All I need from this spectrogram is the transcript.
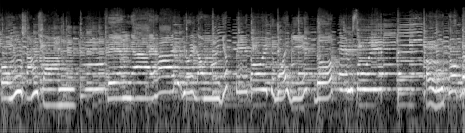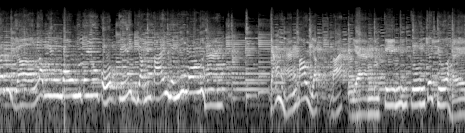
cũng sẵn sàng phiền ngài hãy vui lòng giúp đi tôi cho mỗi việc được êm xuôi Từ trước đến giờ Long Môn tiêu cuộc chỉ vận tải những món hàng. Chẳng hạn báo vật bạc vàng kim cương chứ chưa hề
